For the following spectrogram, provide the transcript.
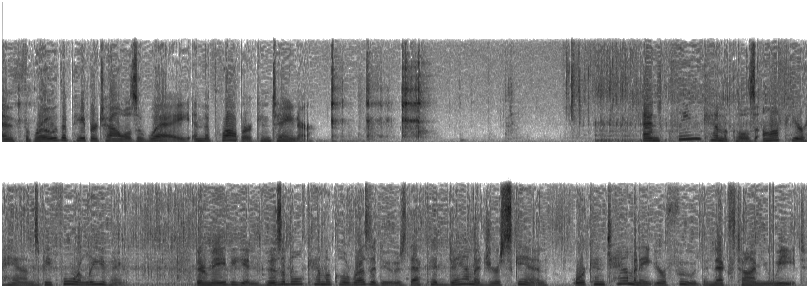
and throw the paper towels away in the proper container. And clean chemicals off your hands before leaving. There may be invisible chemical residues that could damage your skin or contaminate your food the next time you eat.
